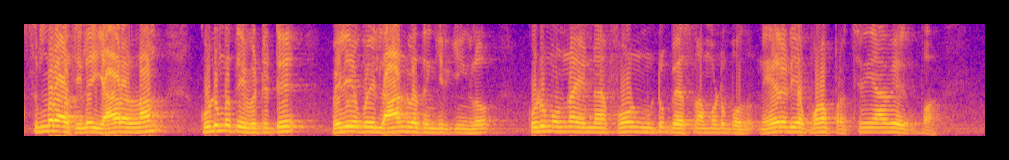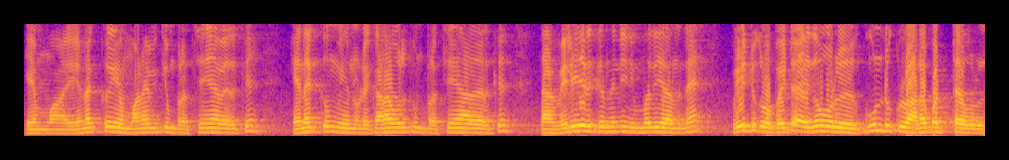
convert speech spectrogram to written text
சிம்மராசியில் யாரெல்லாம் குடும்பத்தை விட்டுட்டு வெளியே போய் லாங்கில் தங்கியிருக்கீங்களோ குடும்பம்னா என்ன? ஃபோன் மட்டும் பேசினா மட்டும் போதும். நேரடியாக போனால் பிரச்சனையாகவே இருக்குப்பா. என் ம எனக்கும் என் மனைவிக்கும் பிரச்சனையாகவே இருக்குது எனக்கும் என்னுடைய கணவருக்கும் பிரச்சனையாக தான் இருக்குது நான் வெளியே இருக்கிறதுனே நிம்மதியாக இருந்தேன் வீட்டுக்குள்ளே போயிட்டு ஏதோ ஒரு கூண்டுக்குள்ளே அடப்பட்ட ஒரு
